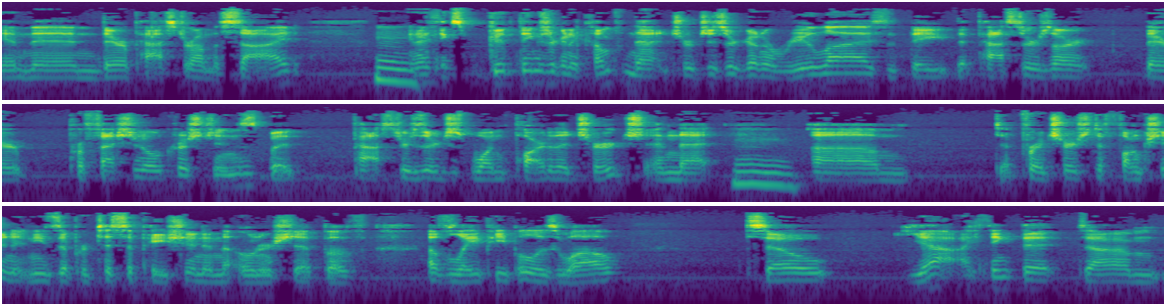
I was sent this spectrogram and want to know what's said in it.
and then they're a pastor on the side. Hmm. And I think good things are going to come from that, and churches are going to realize that they that pastors aren't they're professional Christians, but pastors are just one part of the church, and that hmm. um, to, for a church to function, it needs the participation and the ownership of of lay people as well. So, yeah, I think that um,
